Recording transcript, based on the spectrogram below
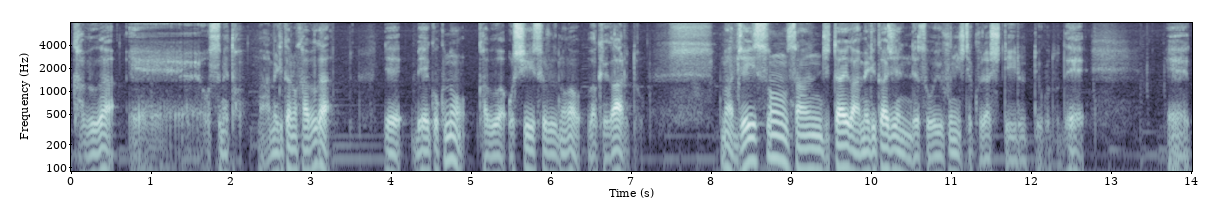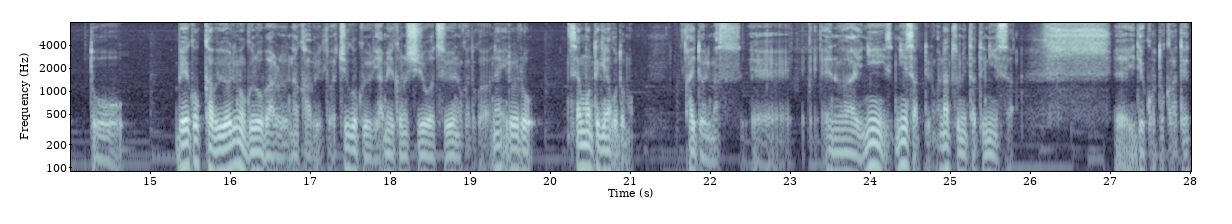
株が、えー、おすすめと、まあ、アメリカの株がで米国の株は押しするのが訳があると。まあ、ジェイソンさん自体がアメリカ人でそういうふうにして暮らしているということでえー、っと米国株よりもグローバルな株とか中国よりアメリカの市場が強いのかとかねいろいろ専門的なことも書いております。えー、NI に NISA っていうのかな積立 NISA えー、イデコとか徹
